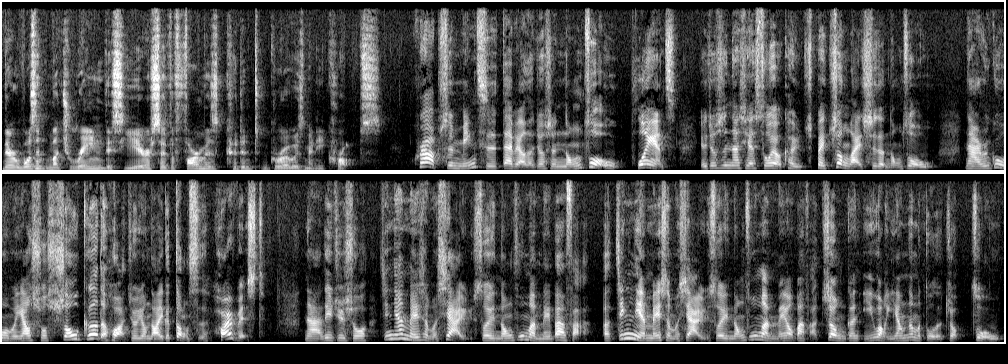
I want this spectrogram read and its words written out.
There wasn't much rain this year, so the farmers couldn't grow as many crops. Crop 是名词，代表的就是农作物 plants， 也就是那些所有可以被种来吃的农作物。那如果我们要说收割的话，就用到一个动词 harvest。那例句说，今天没什么下雨，所以农夫们没办法。呃，今年没什么下雨，所以农夫们没有办法种跟以往一样那么多的作作物。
